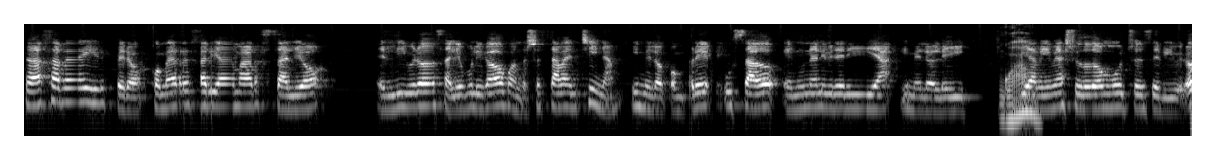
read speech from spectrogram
te vas a reír, pero Comer, Rezar y Amar salió el libro salió publicado cuando yo estaba en China y me lo compré usado en una librería y me lo leí. Y a mí me ayudó mucho ese libro.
